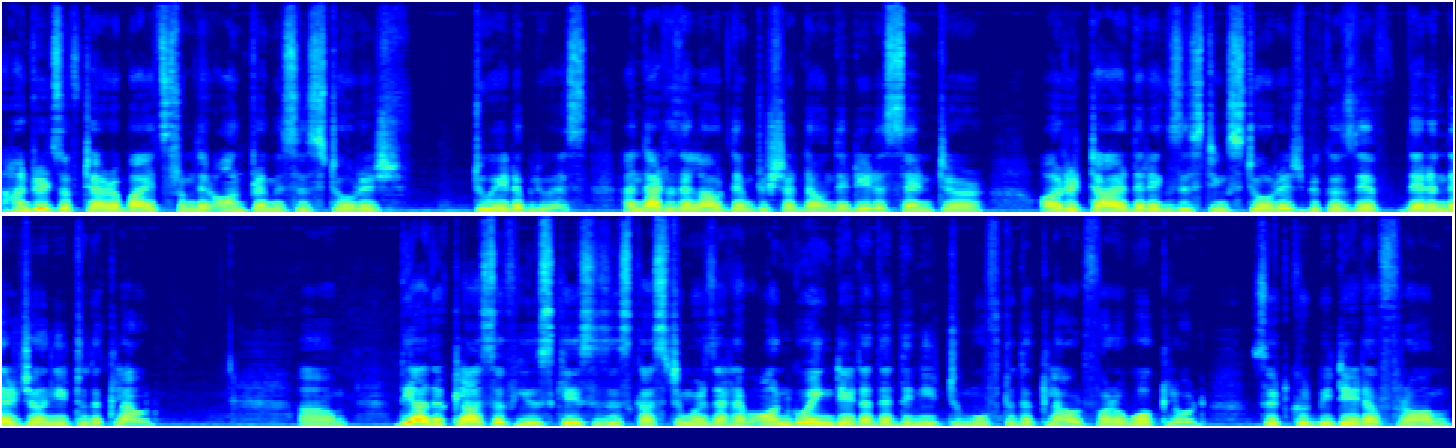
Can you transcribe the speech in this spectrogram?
hundreds of terabytes from their on-premises storage to AWS. And that has allowed them to shut down their data center or retire their existing storage because they're in their journey to the cloud. Um, the other class of use cases is customers that have ongoing data that they need to move to the cloud for a workload. So it could be data from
